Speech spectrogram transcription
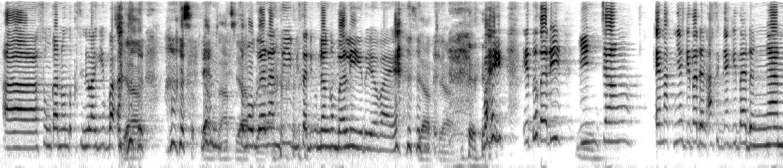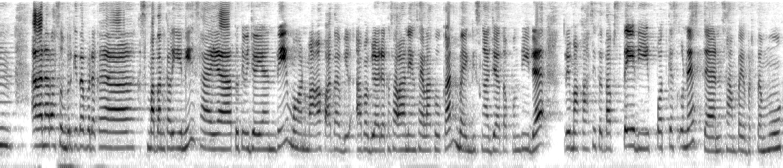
uh, sungkan untuk ke sini lagi Pak. siap Dan saat siap semoga ya. nanti bisa diundang kembali gitu ya Pak ya. siap siap Baik, itu tadi bincang enaknya kita dan asiknya kita dengan uh, narasumber kita pada ke- kesempatan kali ini. Saya Tuti Wijayanti. Mohon maaf apabila ada kesalahan yang saya lakukan, baik disengaja ataupun tidak. Terima kasih tetap stay di podcast UNES dan sampai bertemu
